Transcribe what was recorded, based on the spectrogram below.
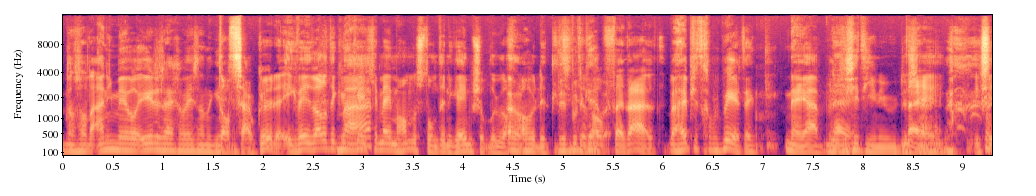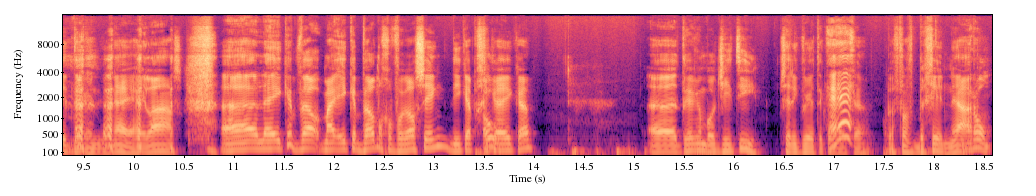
dan zal de anime wel eerder zijn geweest dan de game. Dat zou kunnen. Ik weet wel dat ik Maar- een keertje mee in mijn handen stond in de gameshop. Dat ik dacht, Oh, oh, dit, dit ziet er wel hebben. vet uit. Maar heb je het geprobeerd? Ik- nee, ja, Nee. je zit hier nu. Dus nee, eh, ik zit er. Nee, helaas. Nee, ik heb wel, maar ik heb wel nog een verrassing die ik heb Oh. gekeken. Eh, Dragon Ball GT zit ik weer te Hè? kijken. Vanaf het begin, ja. waarom?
